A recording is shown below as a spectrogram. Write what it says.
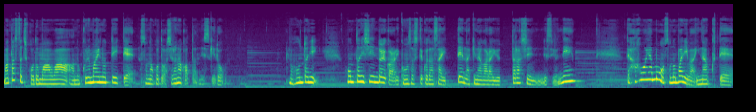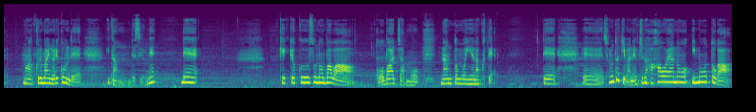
私たち子供は、あの、車に乗っていて、そんなことは知らなかったんですけど、もう本当に、本当にしんどいから離婚させてくださいって泣きながら言ったらしいんですよね。で、母親もその場にはいなくて、まあ車に乗り込んでいたんですよね。で、結局その場は、こうおばあちゃんも何とも言えなくて。で、えー、その時はね、うちの母親の妹が、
